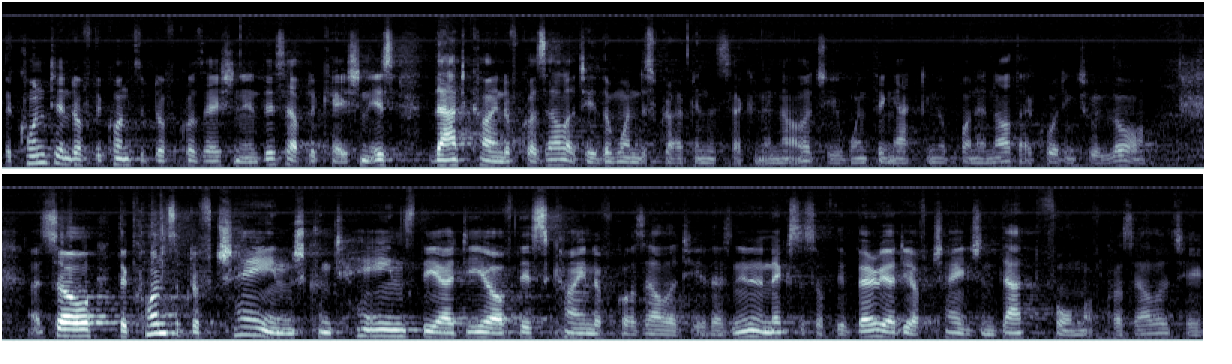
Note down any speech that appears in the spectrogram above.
the content of the concept of causation in this application is that kind of causality, the one described in the second analogy, one thing acting upon another according to a law. Uh, so the concept of change contains the idea of this kind of causality. There's an inner nexus of the very idea of change in that form of causality.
